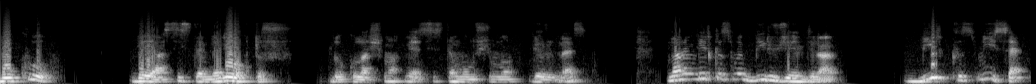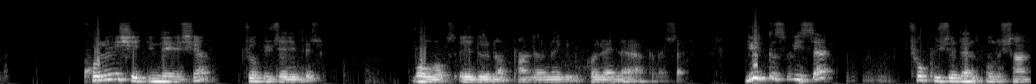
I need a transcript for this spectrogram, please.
doku veya sistemleri yoktur. Dokulaşma veya sistem oluşumu görülmez. Bunların bir kısmı bir hücrelidir. Bir kısmı ise koloni şeklinde yaşayan çok hücrelidir. Volvox, Eudorna, Pandorna gibi koloniler arkadaşlar. Bir kısmı ise çok hücreden oluşan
